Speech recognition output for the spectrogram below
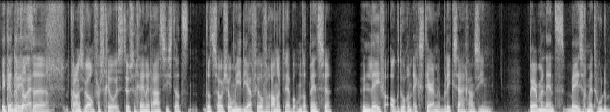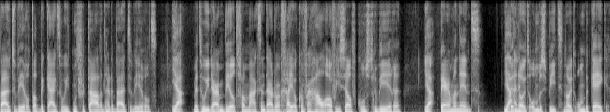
ik denk dat dat erg... trouwens wel een verschil is tussen generaties. Dat, dat social media veel veranderd hebben omdat mensen hun leven ook door een externe blik zijn gaan zien. Permanent bezig met hoe de buitenwereld dat bekijkt, hoe je het moet vertalen naar de buitenwereld. Ja. Met hoe je daar een beeld van maakt. En daardoor ga je ook een verhaal over jezelf construeren. Ja. Permanent. Je ja, bent nooit onbespied, nooit onbekeken.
